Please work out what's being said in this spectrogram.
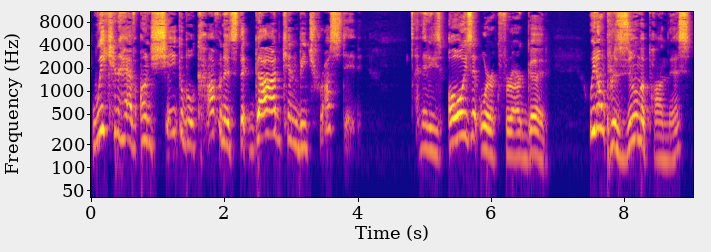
we can have unshakable confidence that God can be trusted and that he's always at work for our good. We don't presume upon this,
